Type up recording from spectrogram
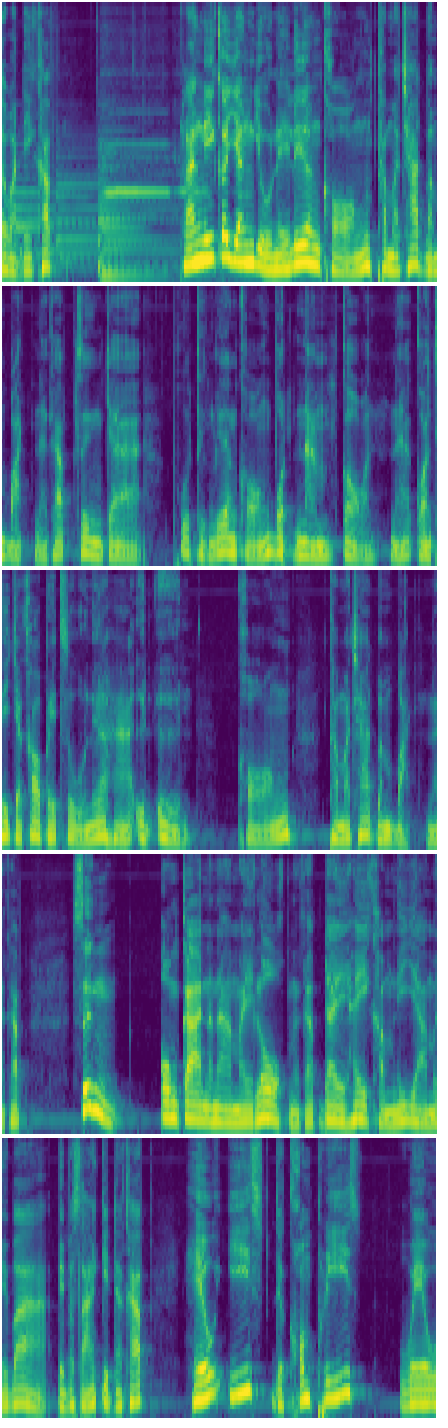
สวัสดีครับ ครั้งนี้ก็ยังอยู่ในเรื่องของธรรมชาติบำบัดนะครับ ซึ่งจะพูดถึงเรื่องของบทนำก่อนนะก่อนที่จะเข้าไปสู่เนื้อหาอื่นๆ ของธรรมชาติบำบัดนะครับ ซึ่งองค์การอนามัยโลกนะครับได้ให้คำนิยามไว้ว่าเป็นภาษาอังกฤษนะครับ health is the complete well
